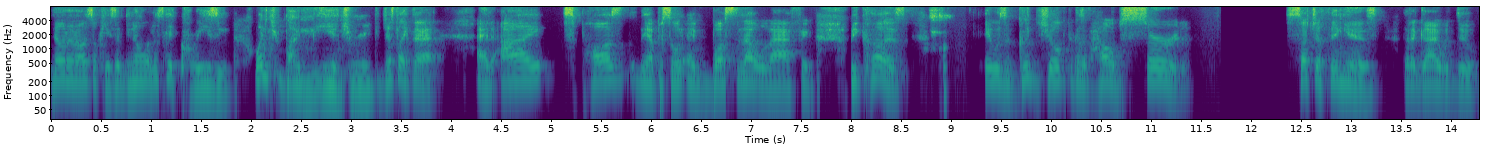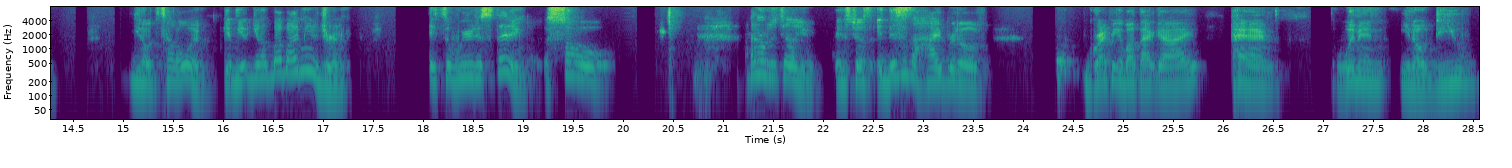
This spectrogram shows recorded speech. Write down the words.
No, no, no, it's okay. He's like, you know what? Let's get crazy. Why don't you buy me a drink? Just like that. And I paused the episode and busted out laughing because it was a good joke because of how absurd such a thing is that a guy would do. You know, to tell a woman, get me, you know, buy, buy me a drink. It's the weirdest thing. So I don't know what to tell you. It's just this is a hybrid of griping about that guy and women. You know, do you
